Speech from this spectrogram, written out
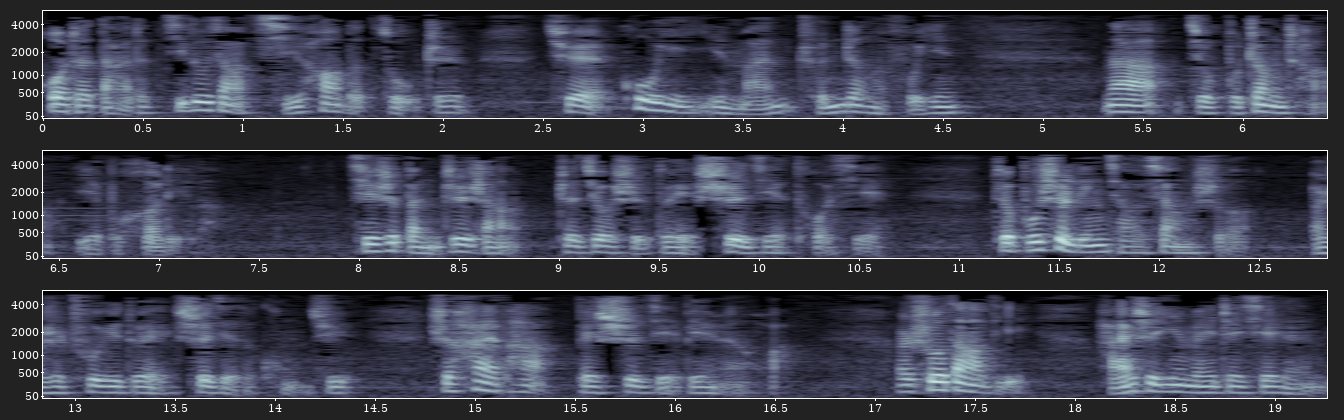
或者打着基督教旗号的组织，却故意隐瞒纯正的福音，那就不正常也不合理了。其实，本质上这就是对世界妥协。这不是灵巧像蛇，而是出于对世界的恐惧，是害怕被世界边缘化。而说到底，还是因为这些人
